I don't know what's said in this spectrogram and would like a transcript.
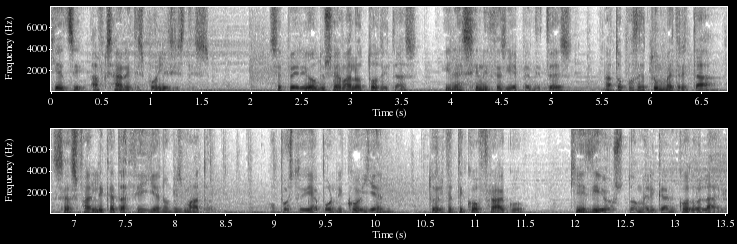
και έτσι αυξάνει τις πωλήσεις της. Σε περιόδους ευαλωτότητας, είναι σύνηθες για επενδυτές να τοποθετούν μετρητά σε ασφαλή καταφύγια νομισμάτων, όπως το Ιαπωνικό Yen, το Ελβετικό Φράγκο και ιδίως το Αμερικανικό Δολάριο.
